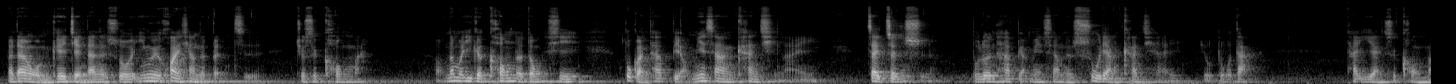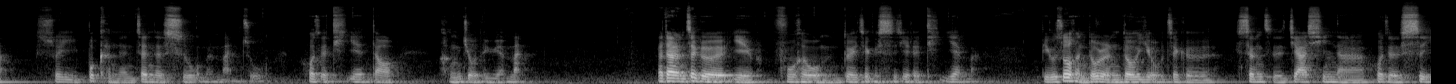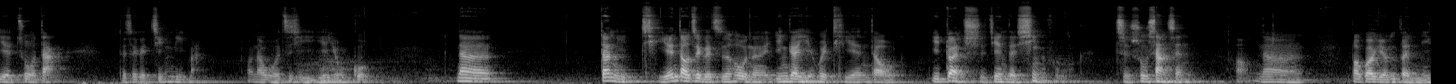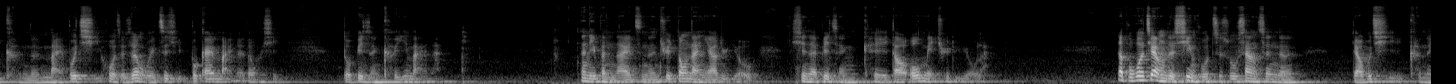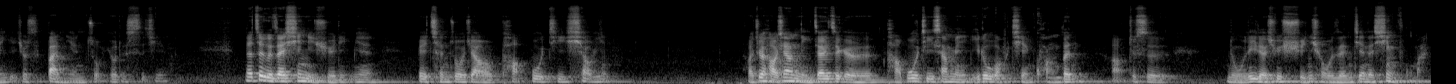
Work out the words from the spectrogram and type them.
那当然，我们可以简单的说，因为幻象的本质就是空嘛。好，那么一个空的东西，不管它表面上看起来再真实，不论它表面上的数量看起来有多大，它依然是空嘛。所以不可能真的使我们满足，或者体验到恒久的圆满。那当然，这个也符合我们对这个世界的体验嘛。比如说，很多人都有这个升职加薪啊，或者事业做大。的这个经历嘛，那我自己也有过。那当你体验到这个之后呢，应该也会体验到一段时间的幸福指数上升。好，那包括原本你可能买不起或者认为自己不该买的东西，都变成可以买了。那你本来只能去东南亚旅游，现在变成可以到欧美去旅游了。那不过这样的幸福指数上升呢，了不起，可能也就是半年左右的时间。那这个在心理学里面被称作叫跑步机效应，啊，就好像你在这个跑步机上面一路往前狂奔，啊，就是努力的去寻求人间的幸福嘛。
